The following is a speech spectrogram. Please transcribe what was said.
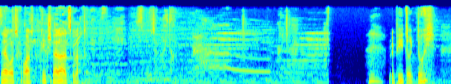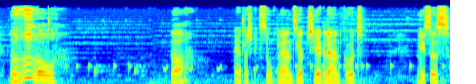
Sehr gut, Boah, ging schneller als gedacht. Repeat drückt durch. Oh. So. Er hat gleich Exo gelernt. Sie hat hier gelernt. Gut. Nächstes.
